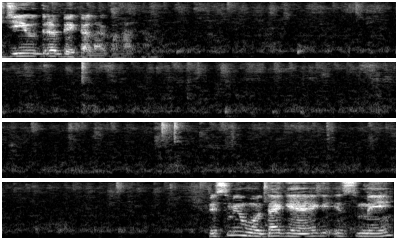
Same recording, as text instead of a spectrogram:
जीव द्रव्य कला कहा था। इसमें होता क्या है कि इसमें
